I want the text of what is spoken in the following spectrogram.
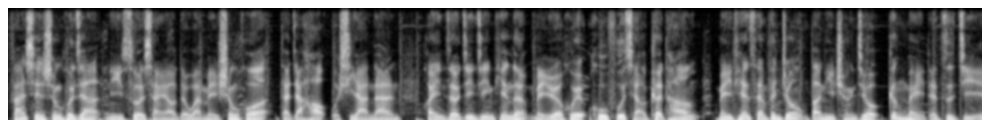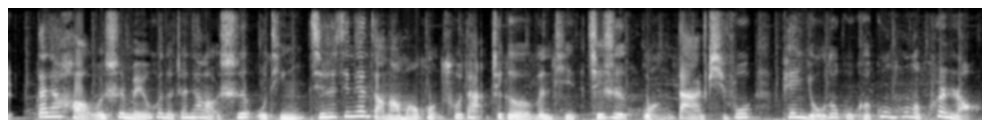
发现生活家，你所想要的完美生活。大家好，我是亚楠，欢迎走进今天的美约会护肤小课堂，每天三分钟，帮你成就更美的自己。大家好，我是美约会的专家老师吴婷。其实今天讲到毛孔粗大这个问题，其实广大皮肤偏油的顾客共通的困扰。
